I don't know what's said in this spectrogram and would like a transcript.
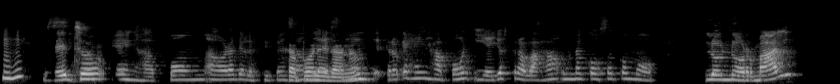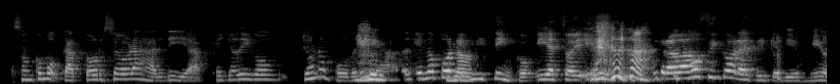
De hecho, en Japón, ahora que lo estoy pensando, Japón era, ¿no? creo que es en Japón y ellos trabajan una cosa como lo normal son como 14 horas al día, que yo digo, yo no podría, que no puedo ni 5, y estoy, y trabajo 5 horas, y que Dios mío,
